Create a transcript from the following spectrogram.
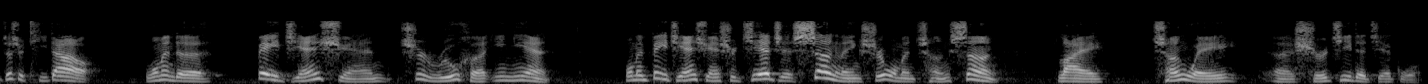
这是提到我们的被拣选是如何一念。我们被拣选是接着圣灵使我们成圣来。成为呃实际的结果。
